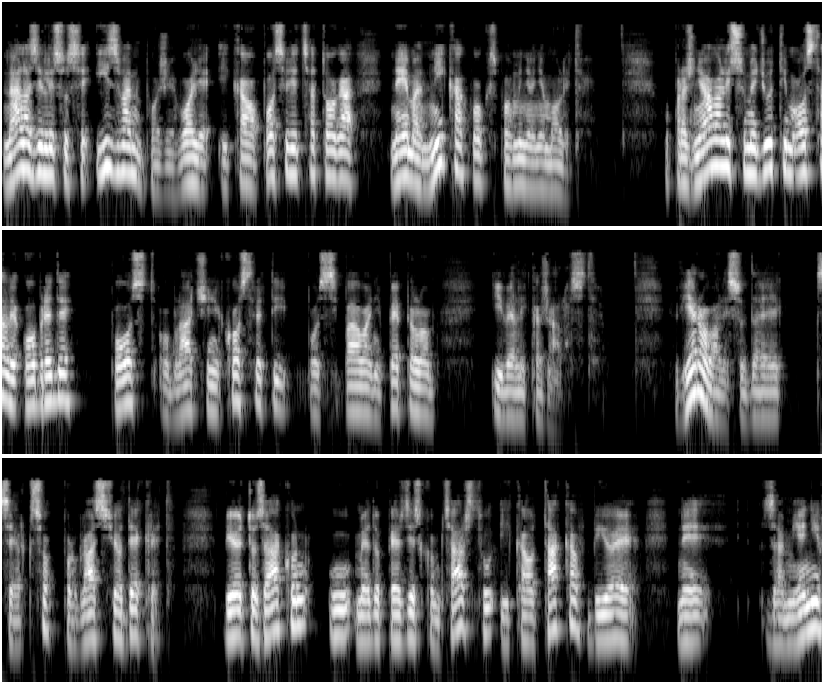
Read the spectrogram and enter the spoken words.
Nalazili su se izvan Bože volje i kao posljedica toga nema nikakvog spominjanja molitve. Upražnjavali su međutim ostale obrede, post, oblačenje kostreti, posipavanje pepelom i velika žalost. Vjerovali su da je Serkso proglasio dekret. Bio je to zakon u Medoperzijskom carstvu i kao takav bio je nezamjenjiv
